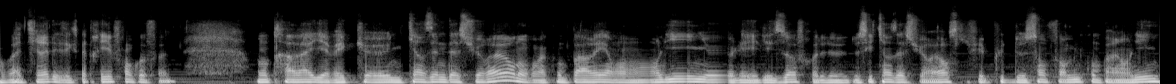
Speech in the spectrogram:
on va attirer des expatriés francophones. On travaille avec euh, une quinzaine d'assureurs, donc on va comparer en, ligne les, offres de, de ces 15 assureurs, ce qui fait plus de 200 formules comparées en ligne.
